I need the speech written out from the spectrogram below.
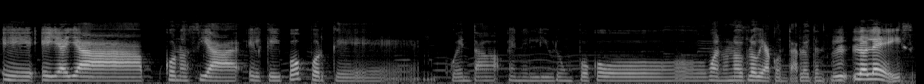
Eh, ella ya conocía el K-pop porque cuenta en el libro un poco, bueno, no os lo voy a contar, lo leéis,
